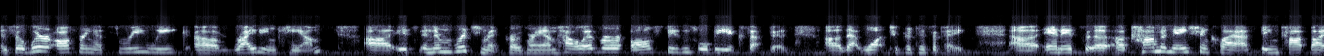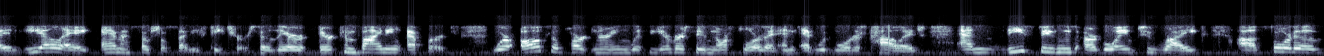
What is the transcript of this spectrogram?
And so we're offering a three week uh, writing camp. Uh, it's an enrichment program. However, all students will be accepted uh, that want to participate. Uh, and it's a, a, combination class being taught by an ELA and a social studies teacher. So they're, they're combining efforts. We're also partnering with the University of North Florida and Edward Waters College. And these students are going to write uh, sort of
